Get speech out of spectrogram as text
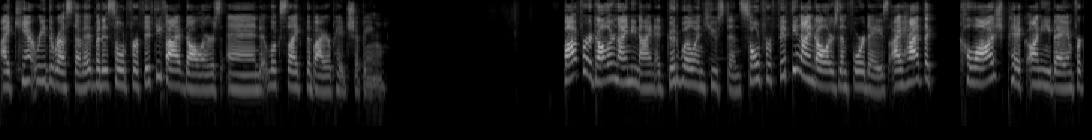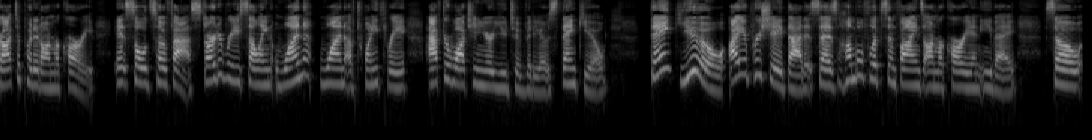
I can't read the rest of it, but it sold for $55, and it looks like the buyer paid shipping. Bought for $1.99 at Goodwill in Houston. Sold for $59 in four days. I had the collage pick on eBay and forgot to put it on Mercari. It sold so fast. Started reselling one one of 23 after watching your YouTube videos. Thank you. Thank you. I appreciate that. It says humble flips and finds on Mercari and eBay. So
